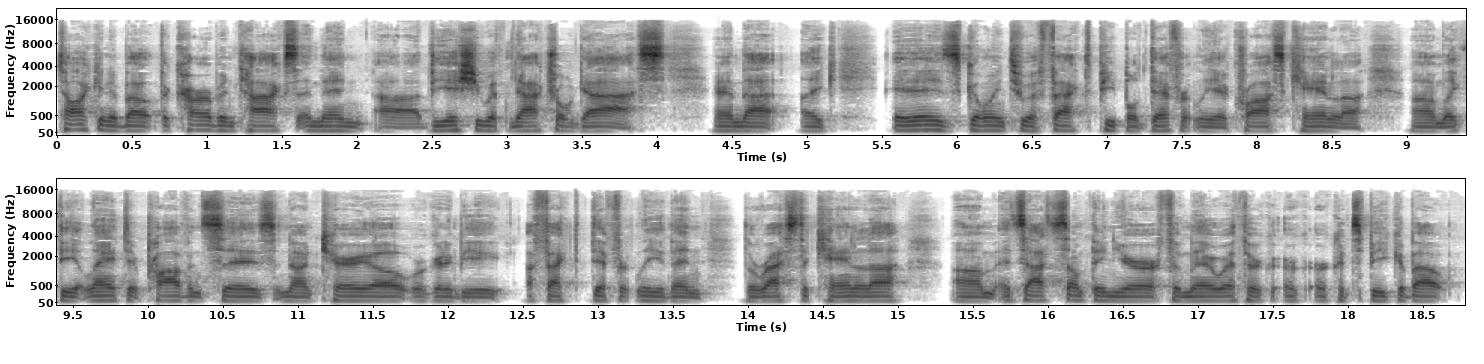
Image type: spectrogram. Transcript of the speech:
talking about the carbon tax and then uh, the issue with natural gas and that like it is going to affect people differently across Canada. Um, like the Atlantic provinces and Ontario, we're going to be affected differently than the rest of Canada. Um, is that something you're familiar with or, or, or could speak about?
